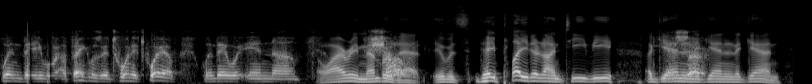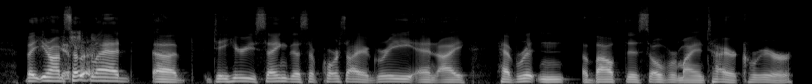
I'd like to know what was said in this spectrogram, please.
when they were, I think it was in 2012, when they were in. Um, oh, I remember Charlotte. that. It was they played it on TV again Yes, and again and again. But you know, I'm Yes, so sir. glad uh, to hear you saying this. Of course, I agree, and I have written about this over my entire career.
